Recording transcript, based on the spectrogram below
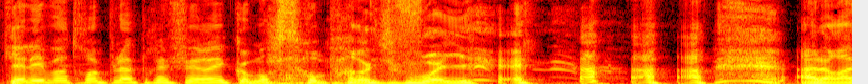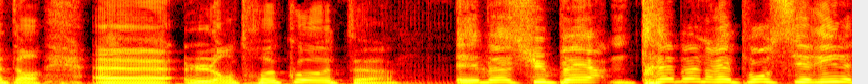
Quel est votre plat préféré? Commençant par une voyelle Alors attends, euh, l'entrecôte. Eh ben super, très bonne réponse Cyril.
